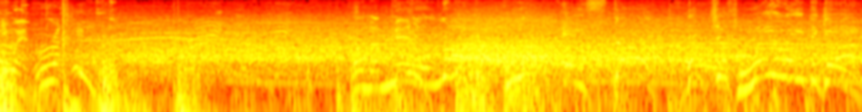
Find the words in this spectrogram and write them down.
He went right from the middle rope. A Stomp! That just waylaid the game.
